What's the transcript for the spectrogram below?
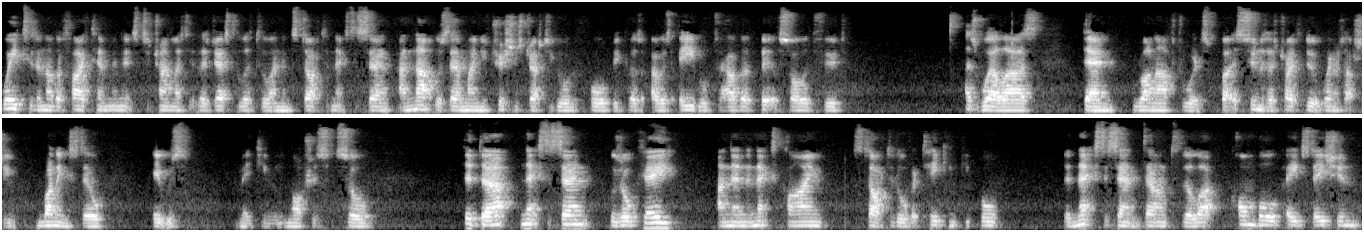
waited another five ten minutes to try and let it digest a little, and then started next descent. And that was then my nutrition strategy going forward because I was able to have a bit of solid food as well as then run afterwards. But as soon as I tried to do it when I was actually running still, it was making me nauseous. So did that. Next descent was okay, and then the next climb started overtaking people. The next descent down to the Lac Combal aid station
